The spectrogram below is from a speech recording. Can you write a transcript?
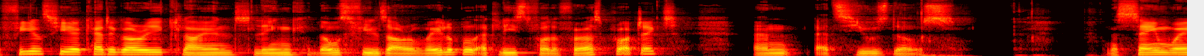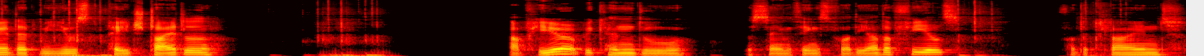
fields here category client link those fields are available at least for the first project and let's use those in the same way that we used page title up here, we can do the same things for the other fields, for the client,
